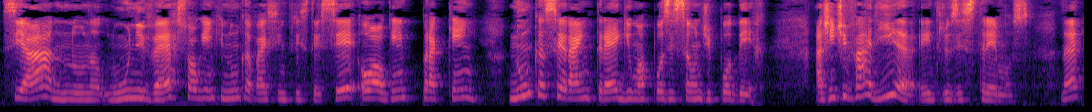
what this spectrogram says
se há no, no, universo alguém que nunca vai se entristecer ou alguém para quem nunca será entregue uma posição de poder. A gente varia entre os extremos, né?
